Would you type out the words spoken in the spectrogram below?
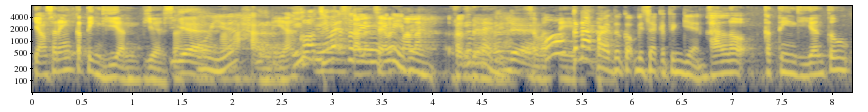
yang sering ketinggian biasa. Iya. Oh iya? Malahan ya. Kalau cewek Kalau sering cewek ini malah rendah. Rendah. Oh itu. kenapa itu kok bisa ketinggian? Kalau ketinggian tuh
